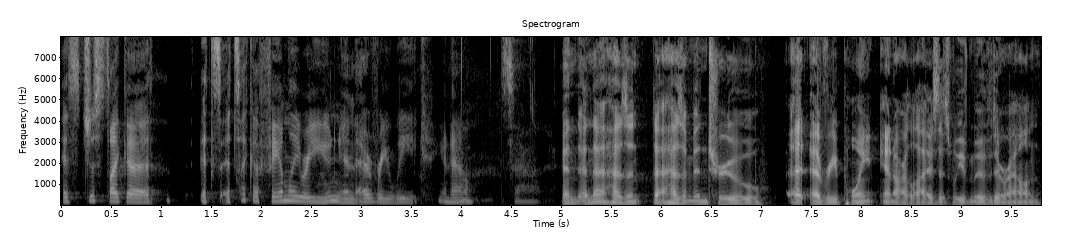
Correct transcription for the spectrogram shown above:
it's just like a it's it's like a family reunion every week. You know, so and and that hasn't that hasn't been true at every point in our lives as we've moved around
